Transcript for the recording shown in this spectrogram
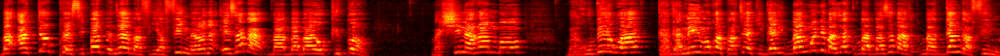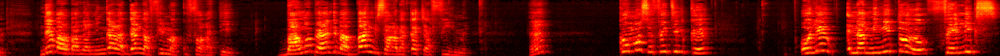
baacteur principal mpenza ya film wana eza baoccupant ba, ba, ba bashina rambo baruberwa kagame moko apartir ya kigali bango nde baza baganga ba, ba filme nde baloba na lingala ganga filme akufaka te bango mpenza nde babangisaka na kati ya filme hein? comment se fait-il que ole na minute oyo félix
